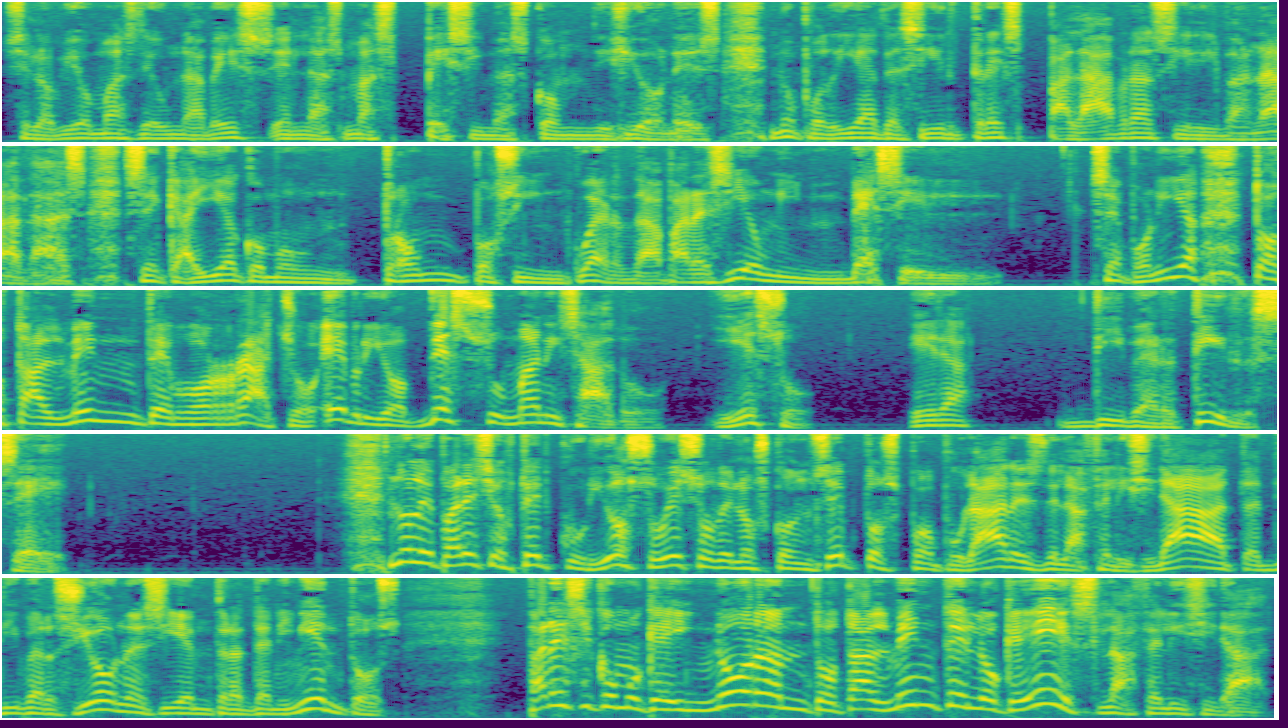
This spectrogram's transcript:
Se lo vio más de una vez en las más pésimas condiciones. No podía decir tres palabras silvanadas. Se caía como un trompo sin cuerda. Parecía un imbécil. Se ponía totalmente borracho, ebrio, deshumanizado. Y eso era divertirse. ¿No le parece a usted curioso eso de los conceptos populares de la felicidad, diversiones y entretenimientos? Parece como que ignoran totalmente lo que es la felicidad.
